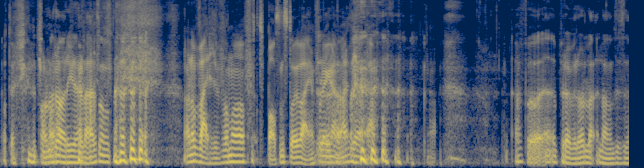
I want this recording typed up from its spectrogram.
måtte jeg finne Det på var noen noe. rare greier der. Sånn Det er noe verv og noe fotball som står i veien for de greiene der. Ja. jeg prøver å la- lande disse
